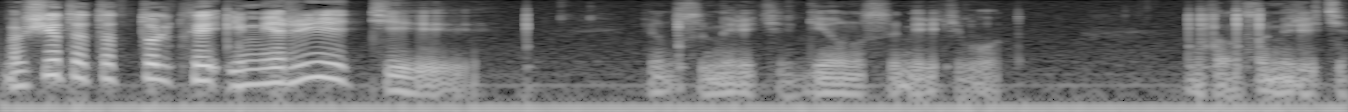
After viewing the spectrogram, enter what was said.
Вообще-то это только Эмирети. Где у нас Эмирети? Где у нас Эмирети? Вот. Вот у нас Эмирети.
